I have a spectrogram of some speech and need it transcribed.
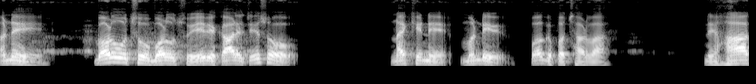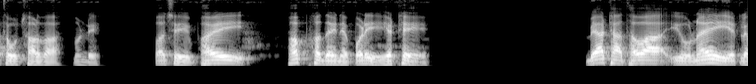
અને બળું છું, બળો છું, એવી કાળી ચીસો નાખીને મંડે પગ પછાડવા ને હાથ ઉછાળવા મંડે. પછી ભય ભફ દઈને પડી હેઠે બેઠા થવા એવું નહીં એટલે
